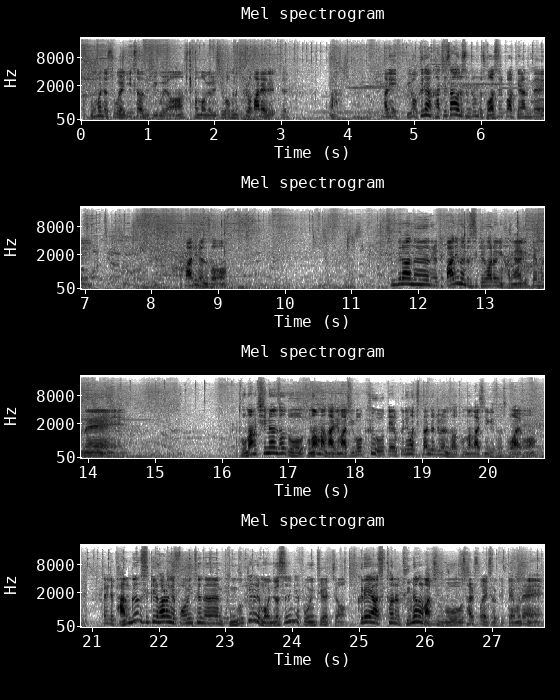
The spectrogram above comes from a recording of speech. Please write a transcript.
자, 공 먼저 쓰고 있어 주시고요. 스턴 먹여주시고 근데 풀로 빠려야 될듯. 아, 아니 이거 그냥 같이 싸워줬으면 좀 더 좋았을 것 같긴 한데 자, 빠지면서 신드라는 이렇게 빠지면서 스킬 활용이 가능하기 때문에 도망치면서도 도망만 가지 마시고 Q 계속 끊임없이 던져주면서 도망가시는 게 더 좋아요. 자 이제 방금 스킬 활용의 포인트는 궁극기를 먼저 쓰는 게 포인트였죠. 그래야 스턴을 두 명을 맞추고 살 수가 있었기 때문에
